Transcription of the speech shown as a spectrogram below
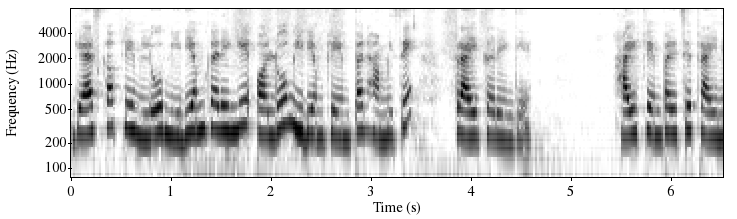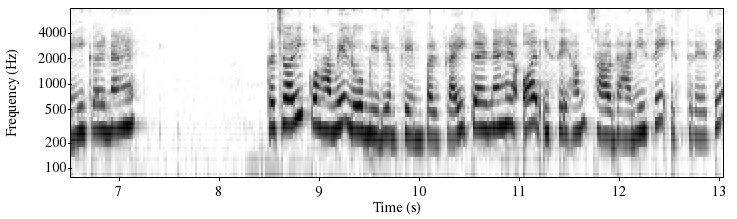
गैस का फ्लेम लो मीडियम करेंगे और लो मीडियम फ्लेम पर हम इसे फ्राई करेंगे। हाई फ्लेम पर इसे फ्राई नहीं करना है। कचौरी को हमें लो मीडियम फ्लेम पर फ्राई करना है और इसे हम सावधानी से इस तरह से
